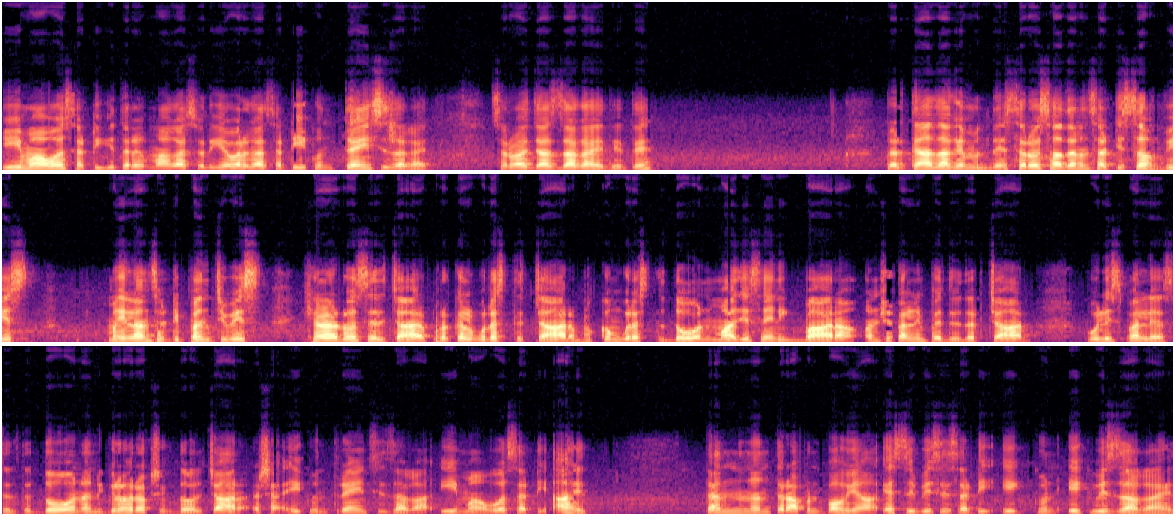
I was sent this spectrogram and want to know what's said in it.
ई मावसाठी इतर मागासवर्गीय वर्गासाठी एकूण त्र्याऐंशी जागा आहेत. सर्वात जास्त जागा आहेत येथे. तर त्या जागेमध्ये सर्वसाधारणसाठी सव्वीस महिलांसाठी पंचवीस खेळाडू असेल चार प्रकल्पग्रस्त चार भूकंपग्रस्त दोन माजी सैनिक बारा अंशकालीन पदवीधर चार पोलीस पाल्य असेल तर दोन आणि गृहरक्षक दल चार अशा एकूण त्र्याऐंशी जागा ई मा व साठी आहेत. त्यानंतर आपण पाहूया एस सी बी सी साठी एकूण एकवीस जागा आहेत.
